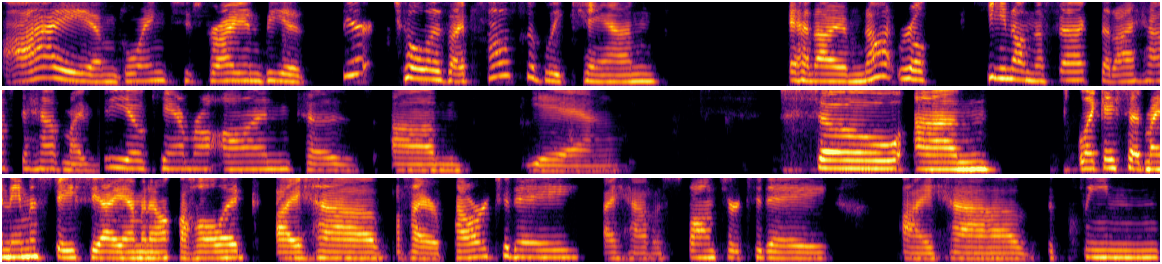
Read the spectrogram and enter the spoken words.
I am going to try and be as spiritual as I possibly can. And I am not real keen on the fact that I have to have my video camera on because, um, yeah. So, um, like I said, my name is Stacy. I am an alcoholic. I have a higher power today. I have a sponsor today. I have a clean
